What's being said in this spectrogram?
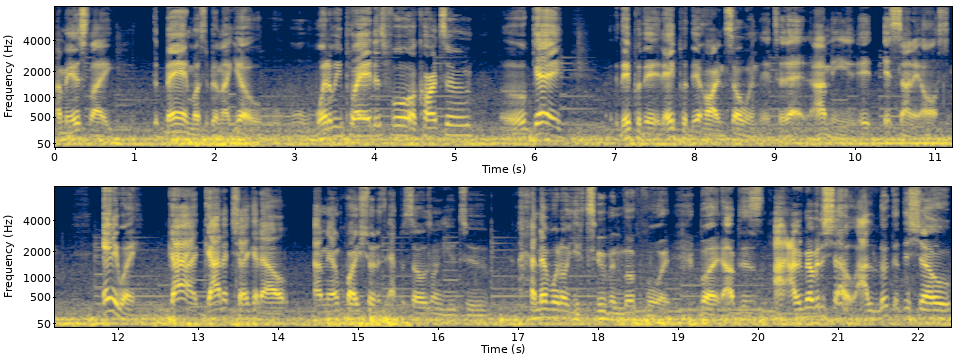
I mean, it's like the band must have been like, yo, what are we playing this for? A cartoon? Okay they put their they put their heart and soul in, into that. I mean, it it sounded awesome. Anyway, God, gotta check it out. I mean, I'm quite sure this episode's on YouTube. I never went on YouTube and looked for it, but I'm just I, I remember the show. I looked at the show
